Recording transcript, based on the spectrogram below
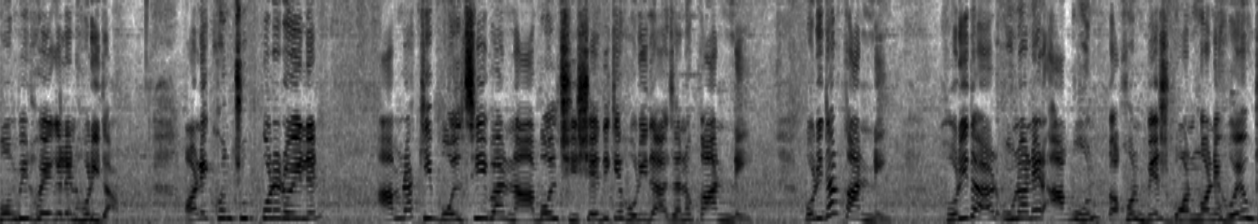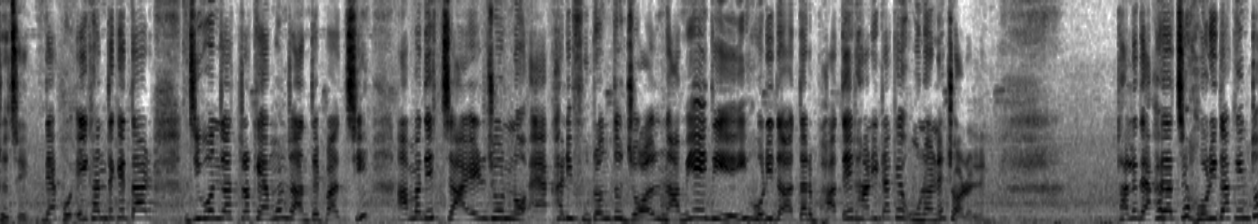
গম্ভীর হয়ে গেলেন হরিদা? অনেকক্ষণ চুপ করে রইলেন। আমরা কি বলছি বা না বলছি সেদিকে হরিদা যেন কান নেই। হরিদার কান নেই। হরিদার উনানের আগুন তখন বেশ গনগনে হয়ে উঠেছে। দেখো এইখান থেকে তার জীবনযাত্রা কেমন জানতে পাচ্ছি আমাদের চায়ের জন্য এক হাঁড়ি ফুটন্ত জল নামিয়ে দিয়েই হরিদা তার ভাতের হাঁড়িটাকে উনানে চড়ালেন। তাহলে দেখা যাচ্ছে হরিদা কিন্তু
